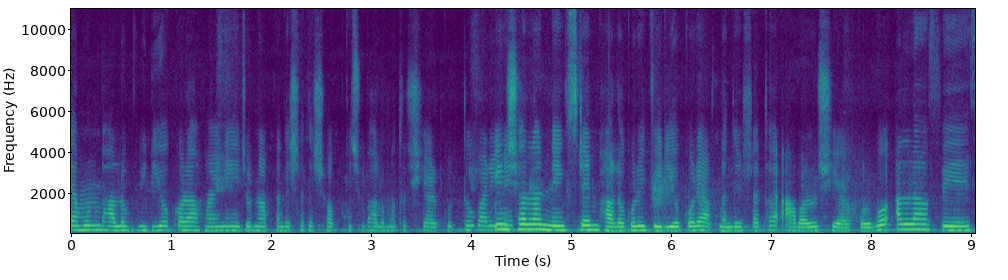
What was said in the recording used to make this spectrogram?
তেমন ভালো ভিডিও করা হয়নি, এই জন্য আপনাদের সাথে সবকিছু ভালো মতো শেয়ার করতেও পারি ইনশাল্লাহ নেক্সট টাইম ভালো করে ভিডিও করে আপনাদের সাথে আবারও শেয়ার করব। আল্লাহ হাফেজ।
